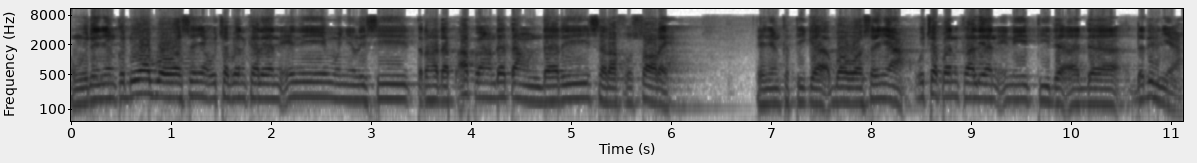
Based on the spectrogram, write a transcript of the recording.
Kemudian yang kedua bahwasanya ucapan kalian ini menyelisih terhadap apa yang datang dari salafus saleh. Dan yang ketiga bahwasanya ucapan kalian ini tidak ada dalilnya.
